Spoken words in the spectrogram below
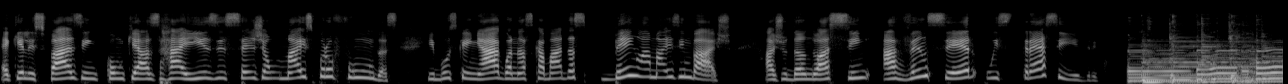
É que eles fazem com que as raízes sejam mais profundas e busquem água nas camadas bem lá mais embaixo, ajudando assim a vencer o estresse hídrico. O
